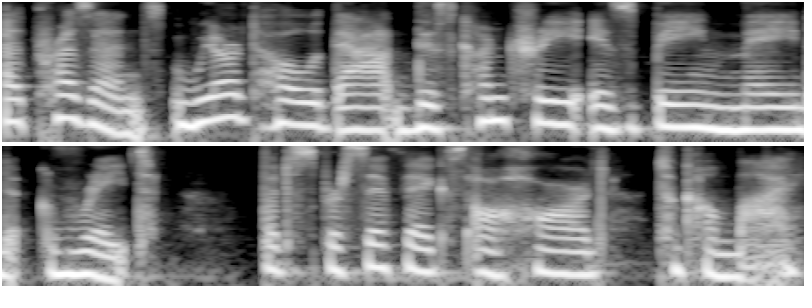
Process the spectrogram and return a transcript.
At present, we are told that this country is being made great, but specifics are hard to come by.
